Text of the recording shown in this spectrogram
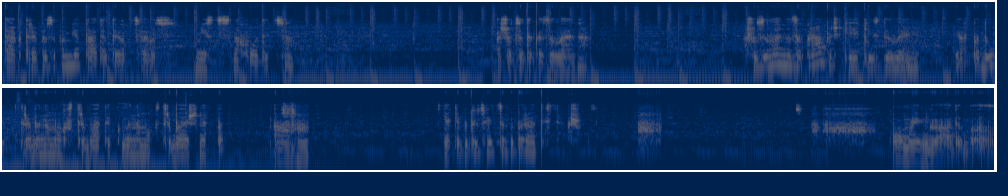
Так, треба запам'ятати, де це ось місце знаходиться. А що це таке зелене? А що зелене за крапочки якісь зелені? Я впаду, треба на мох стрибати. Коли на мох стрибаєш, не впад. Ага. Як я буду звідси вибиратися? А О май гадебл.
